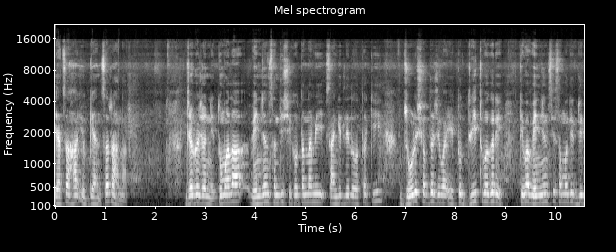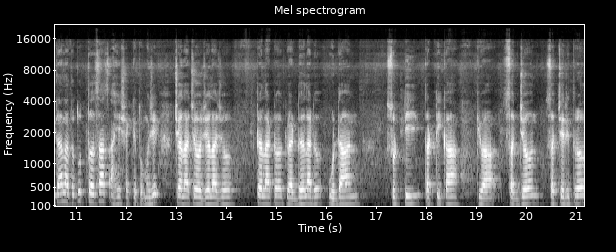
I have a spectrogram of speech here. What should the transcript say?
याचा हा योग्य आन्सर राहणार. जगजननी तुम्हाला व्यंजन संधी शिकवताना मी सांगितलेलं होतं की जोड शब्द जेव्हा येतो द्वित वगैरे तेव्हा व्यंजनशी संबंधित द्वित आला तर तो तसाच आहे शक्यतो. म्हणजे चलाच जलाज टलाट किंवा डलाड उड्डाण सुट्टी तट्टिका किंवा सज्जन सच्चरित्र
